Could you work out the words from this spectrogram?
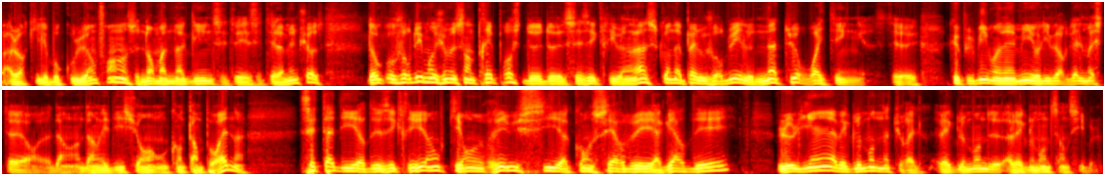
alors qu'il est beaucoup lu en France. Norman MacLean, c'était, la même chose. Donc aujourd'hui, moi, je me sens très proche de, ces écrivains-là, ce qu'on appelle aujourd'hui le nature writing, que publie mon ami Oliver Gellmeister dans, l'édition contemporaine, c'est-à-dire des écrivains qui ont réussi à conserver, à garder le lien avec le monde naturel, avec le monde sensible.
